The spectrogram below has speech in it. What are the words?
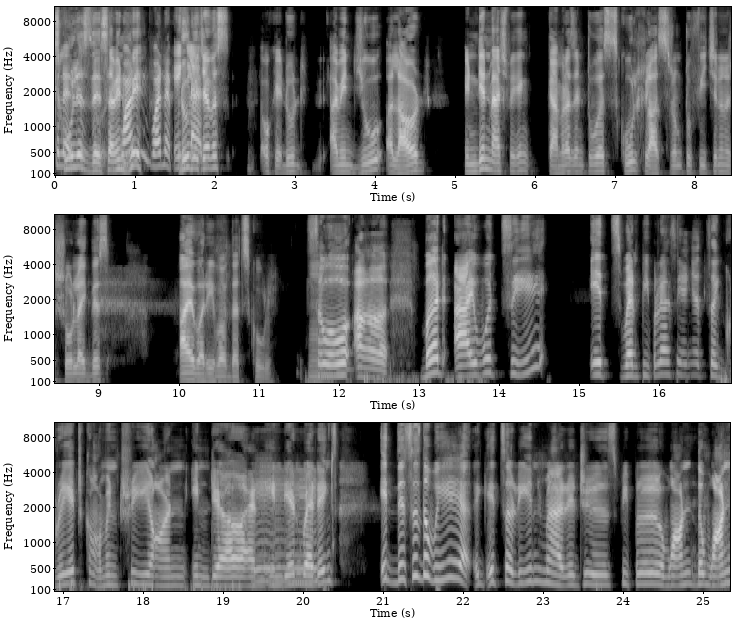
particular school is this? I mean, one, wait, one episode. Dude, England. whichever. Okay, dude. I mean, you allowed Indian matchmaking cameras into a school classroom to feature in a show like this. I worry about that school. Hmm. So, uh, but I would say it's when people are saying it's a great commentary on India and Indian Mm. weddings. It this is the way it's arranged marriages. People want the one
